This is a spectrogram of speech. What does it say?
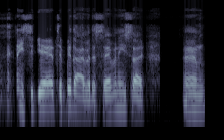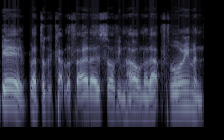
he said, "Yeah, it's a bit over the 70." So, um, yeah, I took a couple of photos of him holding it up for him, and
